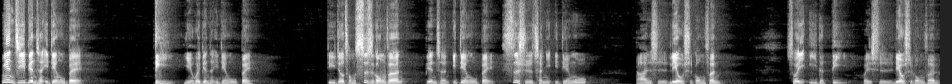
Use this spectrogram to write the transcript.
面积变成一点五倍，底也会变成一点五倍，底就从四十公分变成一点五倍，四十乘以一点五，答案是六十公分。所以乙的底。会是六十公分。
